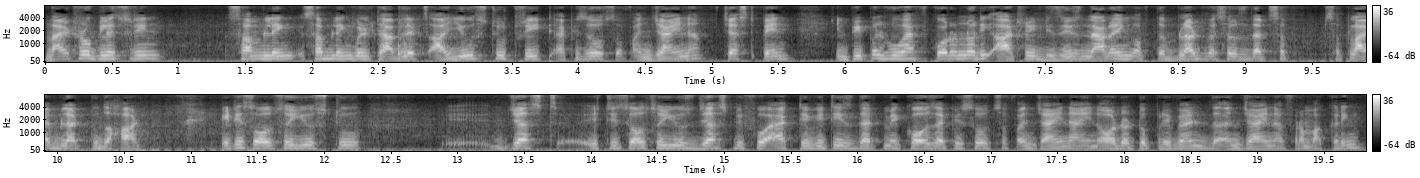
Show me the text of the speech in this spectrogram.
Nitroglycerin subling- sublingual tablets are used to treat episodes of angina, chest pain in people who have coronary artery disease, narrowing of the blood vessels that sup- supply blood to the heart. It is also used to uh, just it is also used just before activities that may cause episodes of angina in order to prevent the angina from occurring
